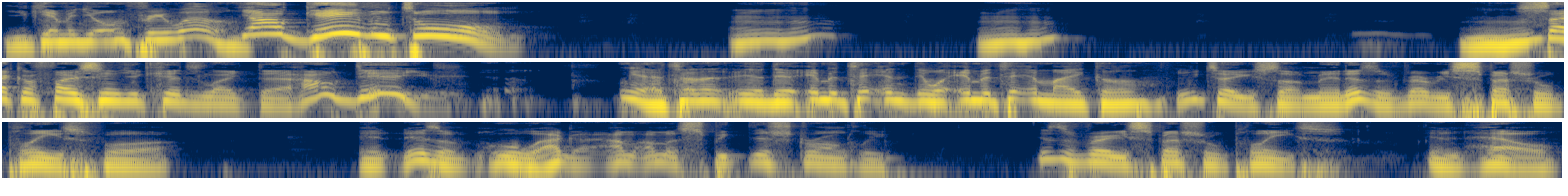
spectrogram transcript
you came in your own free will. Y'all gave him to him. Mm-hmm. Mm-hmm. Mm-hmm. Sacrificing your kids like that. How dare you? Yeah, telling they're imitating. They were imitating Michael. Let me tell you something, man. There's a very special place for, and there's a. Ooh, I got. I'm, I'm gonna speak this strongly. There's a very special place in hell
